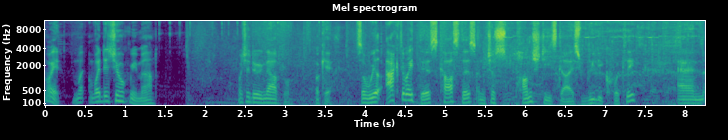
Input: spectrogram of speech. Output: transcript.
Wait, why did you hook me, man? What you doing that for? Okay, so we'll activate this, cast this, and just punch these guys really quickly. And...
